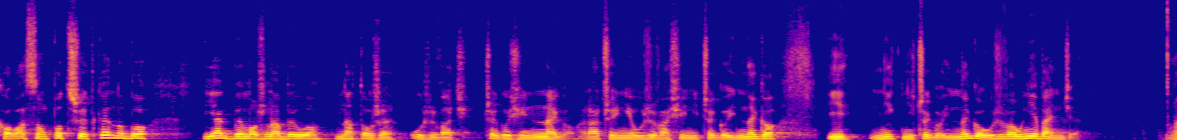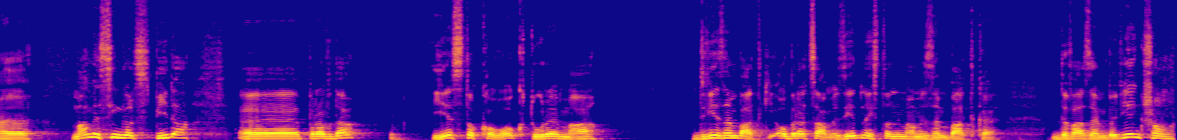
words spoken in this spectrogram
koła są pod szydkę, no bo jakby można było na torze używać czegoś innego. Raczej nie używa się niczego innego i nikt niczego innego używał nie będzie. E, mamy single speeda, e, prawda? Jest to koło, które ma dwie zębatki. Obracamy. Z jednej strony mamy zębatkę dwa zęby większą,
